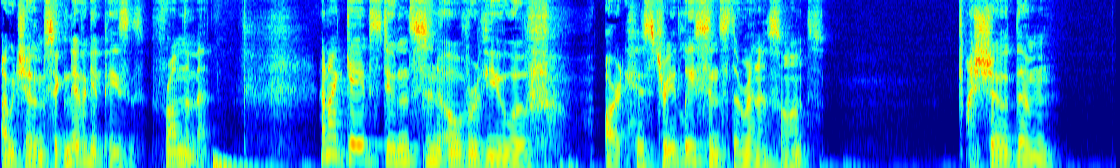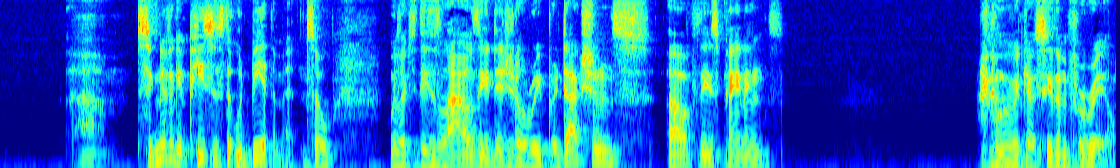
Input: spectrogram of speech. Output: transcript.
I would show them significant pieces from the Met. And I gave students an overview of art history, at least since the Renaissance. I showed them um, significant pieces that would be at the Met. And so we looked at these lousy digital reproductions of these paintings, and then we would go see them for real,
